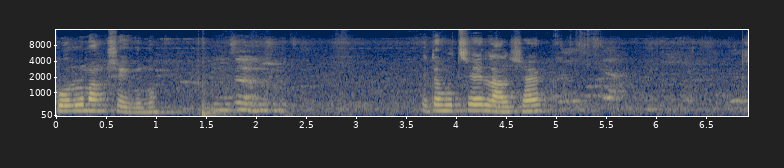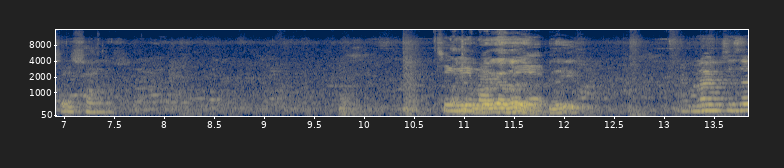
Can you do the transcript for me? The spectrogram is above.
গরুর মাংস এগুলো। এটা হচ্ছে লাল শাক। সেই সুন্দর। চিংড়ি মাছ দিয়ে এগুলো হচ্ছে যে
